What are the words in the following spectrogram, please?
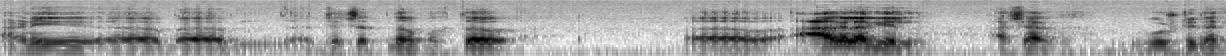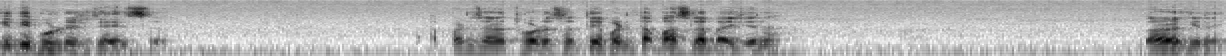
आणि ब- ज्याच्यातनं फक्त आग लागेल अशा गोष्टींना किती फुटेज द्यायचं? आपण जरा थोडंसं ते पण तपासलं पाहिजे ना. बरोबर की नाही?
